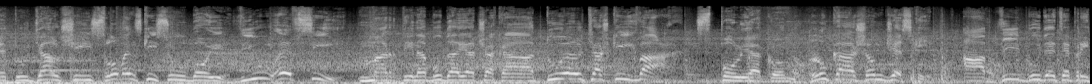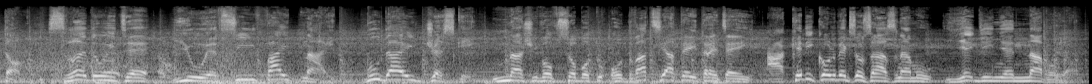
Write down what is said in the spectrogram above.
Je tu ďalší slovenský súboj v UFC. Martina Budaja čaká duel ťažkých váh s Poliakom Lukášom Českým. A vy budete pritom. Sledujte UFC Fight Night. Budaj Česky. Naživo v sobotu o 23. a kedykoľvek zo záznamu jedine na vojo.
